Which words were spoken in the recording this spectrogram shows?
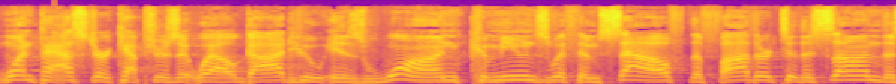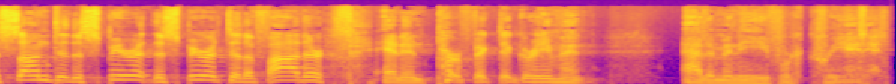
One pastor captures it well. God, who is one, communes with himself, the Father to the Son, the Son to the Spirit, the Spirit to the Father, and in perfect agreement, Adam and Eve were created.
